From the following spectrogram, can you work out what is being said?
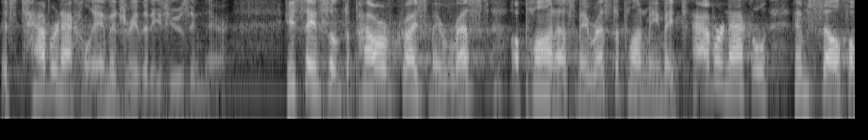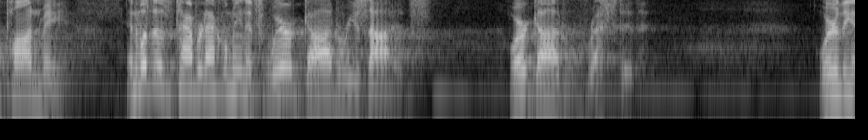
it's tabernacle imagery that he's using there. He's saying, so that the power of Christ may rest upon us, may rest upon me, may tabernacle himself upon me. And what does tabernacle mean? It's where God resides, where God rested. Where, the,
